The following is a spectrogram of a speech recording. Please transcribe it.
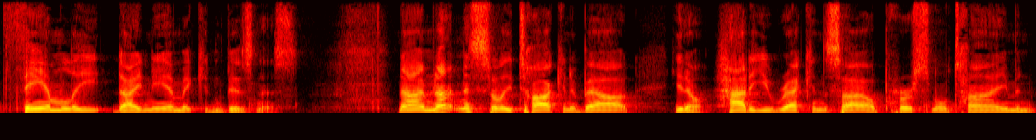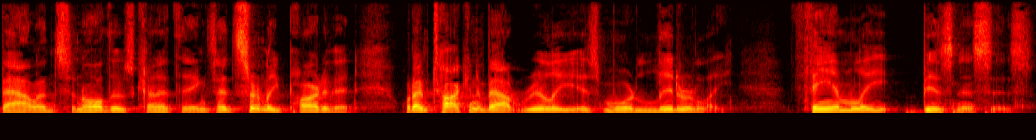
family dynamic in business. Now, I'm not necessarily talking about you know, how do you reconcile personal time and balance and all those kind of things? That's certainly part of it. What I'm talking about really is more literally family businesses.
